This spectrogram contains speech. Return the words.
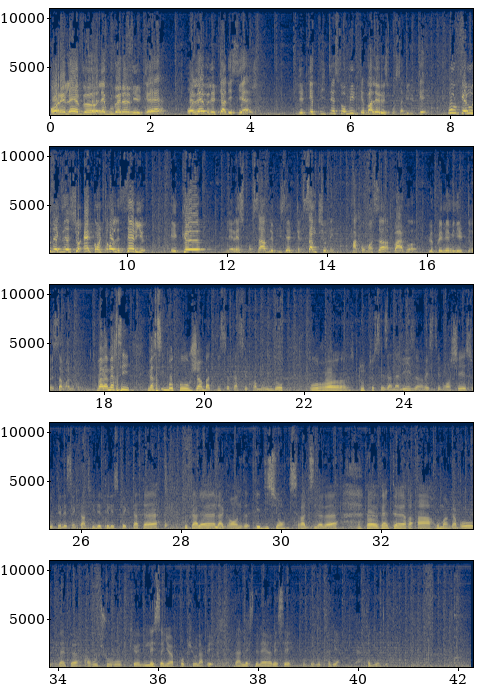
on relève les gouverneurs militaires, on lève l'état de siège, les députés sont mis devant les responsabilités pour que nous exercions un contrôle sérieux et que les responsables puissent être sanctionnés, à commencer par euh, le Premier ministre Samalouko. Voilà, merci. Merci beaucoup Jean-Baptiste Kassekwa Mouindo pour euh, toutes ces analyses. Restez branchés sur Télé 50, des téléspectateurs. Tout à l'heure, la grande édition sera 19h, 20h à Rumangabo, 20h à Rutshuru. Que les seigneurs procurent la paix dans l'est de la RDC. Portez-vous très bien et à très bientôt.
